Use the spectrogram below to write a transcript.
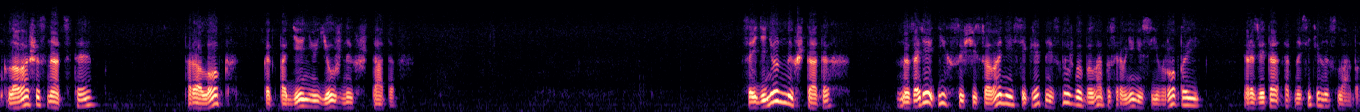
Глава 16. Пролог к отпадению Южных Штатов. В Соединенных Штатах на заре их существования секретная служба была по сравнению с Европой развита относительно слабо.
